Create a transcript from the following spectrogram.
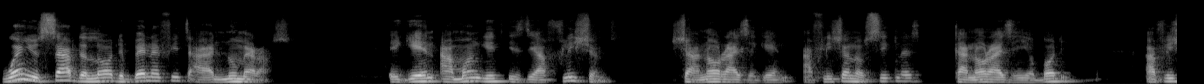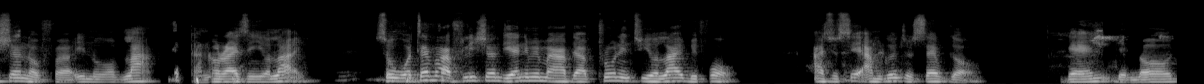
when you serve the Lord, the benefits are numerous. Again, among it is the afflictions shall not rise again. Affliction of sickness cannot rise in your body. Affliction of, uh, you know, of lack cannot rise in your life. So whatever affliction the enemy might have thrown into your life before, as you say, I'm going to serve God, then the Lord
